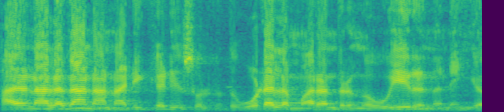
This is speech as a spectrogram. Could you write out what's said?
அதனால தான் நான் அடிக்கடி சொல்கிறது உடலை மறந்துடுங்க உயிரை நினைங்க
